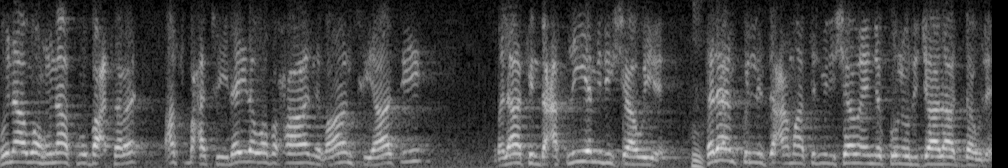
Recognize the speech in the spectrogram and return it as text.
هنا وهناك مبعثرة أصبحت في ليلة وضحاها نظام سياسي ولكن بعقلية ميليشياوية. فلا يمكن للزعامات الميليشياوية أن يكونوا رجالات دولة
